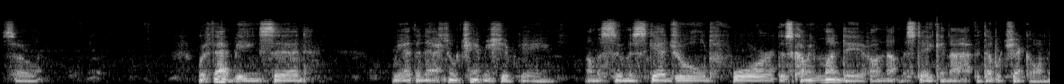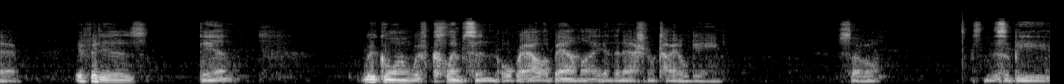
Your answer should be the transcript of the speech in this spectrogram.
So, with that being said, we had the national championship game. I'm assuming scheduled for this coming Monday, if I'm not mistaken. I have to double check on that. If it is, then we're going with Clemson over Alabama in the national title game. So this will be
